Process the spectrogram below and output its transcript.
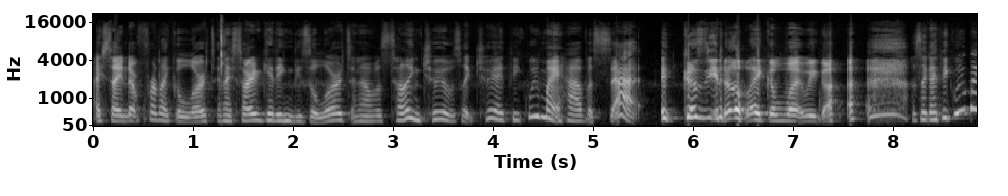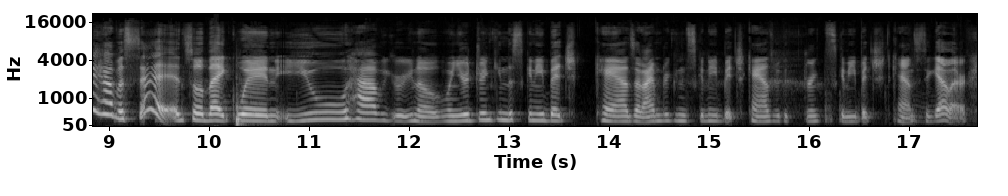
I signed up for like alerts and I started getting these alerts and I was telling Chuy I was like Chuy I think we might have a set because you know like of what we got. I was like I think we might have a set and so like when you have your you know when you're drinking the skinny bitch cans and I'm drinking the skinny bitch cans. We could drink the skinny bitch cans together.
